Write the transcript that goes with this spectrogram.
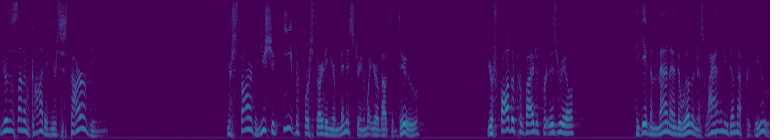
You're the Son of God and you're starving. You're starving. You should eat before starting your ministry and what you're about to do. Your father provided for Israel. He gave them manna in the wilderness. Why hasn't he done that for you?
